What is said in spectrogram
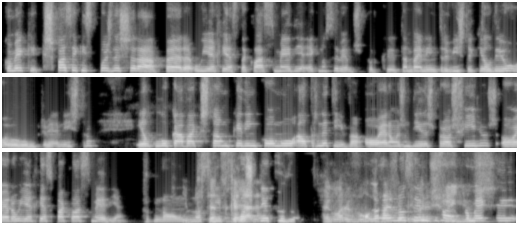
Como é que, que, espaço é que isso depois deixará para o IRS da classe média é que não sabemos, porque também na entrevista que ele deu, o Primeiro-Ministro, ele colocava a questão um bocadinho como alternativa, ou eram as medidas para os filhos, ou era o IRS para a classe média, porque não, e, não portanto, seria possível escolher tudo. Agora vão Agora não sei muito filhos. bem como é que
